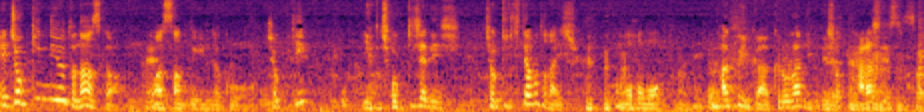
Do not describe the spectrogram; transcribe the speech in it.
え直近で言うとなんすか？え？マッサン的にはこう。直帰いや直帰じゃねえし直帰来たことないでしょ。ほぼほぼ。白衣か黒ランニングでしょって話ですよ。そう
